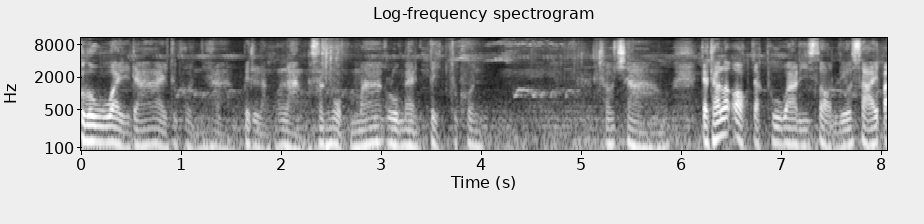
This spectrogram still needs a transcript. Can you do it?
กล้วยได้ทุกคนนี่ฮะเป็นหลังๆสงบมากโรแมนติกทุกคน เช้าเช้าๆ แต่ถ้าเราออกจากภูวารีสอร์ทเลี้ยวซ้ายไป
